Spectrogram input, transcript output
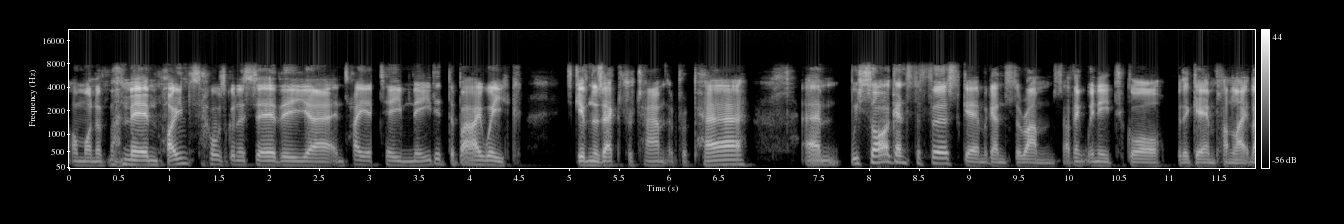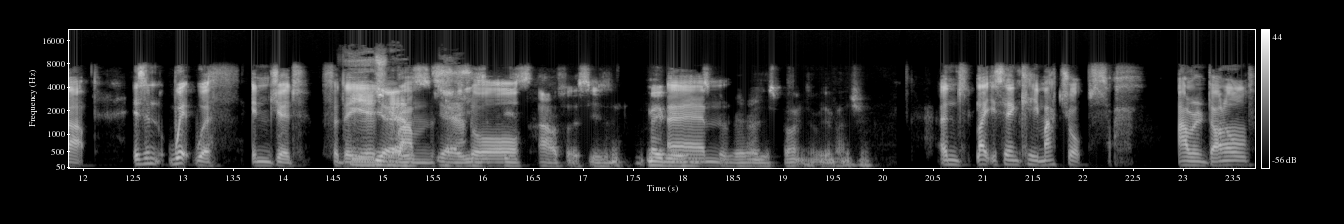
on one of my main points. I was going to say the uh, entire team needed the bye week. It's given us extra time to prepare. Um, we saw against the first game against the Rams. I think we need to go with a game plan like that. Isn't Whitworth injured for the He is, yeah, Rams? he's, yeah, he's, so, he's out for the season. Maybe Um, at this point, I would imagine. and like you're saying, key matchups. Aaron Donald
